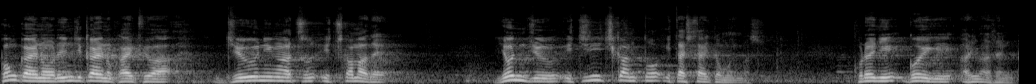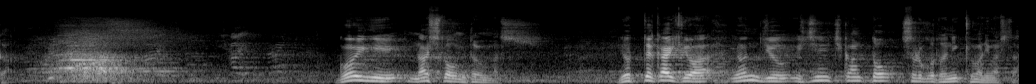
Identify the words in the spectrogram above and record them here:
今回の臨時会の会期は12月5日まで41日間といたしたいと思います。これにご異議ありませんか？ご異議なしと認めます。よって会期は41日間とすることに決まりました。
